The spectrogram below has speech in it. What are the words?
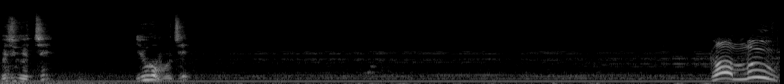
왜 죽였지? 이유가 뭐지? Go move!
